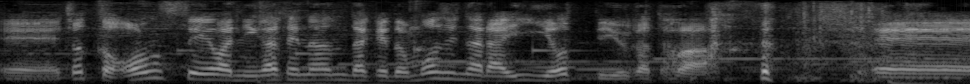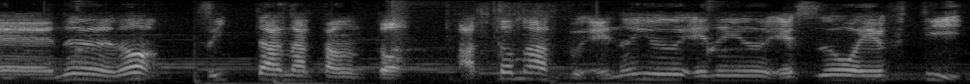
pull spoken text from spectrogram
えー、ちょっと音声は苦手なんだけど、文字ならいいよっていう方は えー、ヌーのツイッターのアカウント、アットマーク NUNUSOFT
